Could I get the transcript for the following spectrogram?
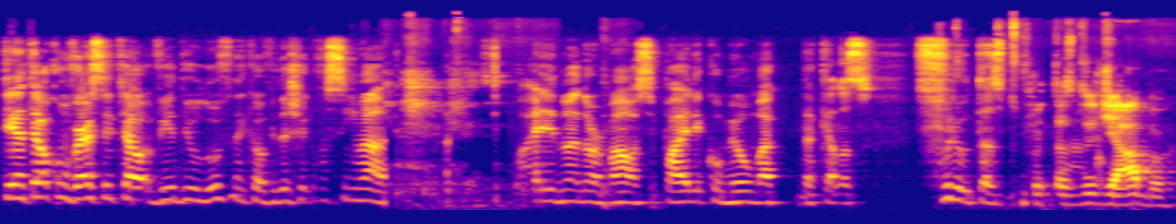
tem até uma conversa entre a Vida e o Luffy, né? Que a Vida chega e fala assim, mano, esse pai ele não é normal, esse pai ele comeu uma daquelas frutas, Frutas do diabo.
